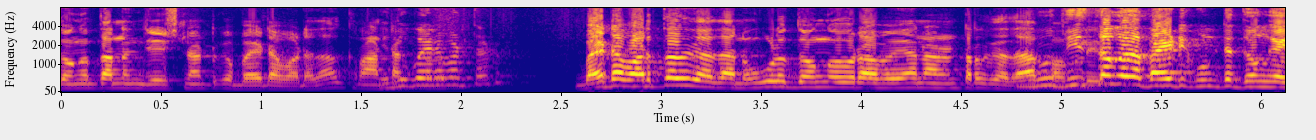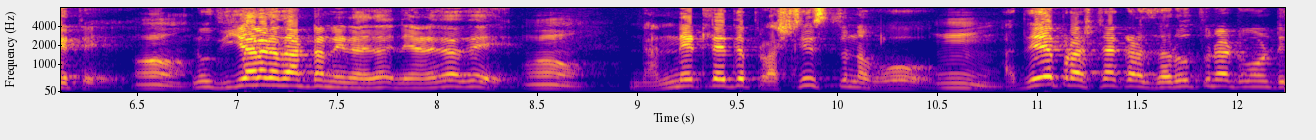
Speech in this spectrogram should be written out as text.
దొంగతనం చేసినట్టుగా బయట పడదా ఎందుకు కాంట్రాక్టర్ బయటపడతాడు? బయట పడుతుంది కదా నువ్వు కూడా దొంగ ఊరాబోయ్ అని అంటారు కదా నువ్వు తీస్తావు కదా బయటకు ఉంటే దొంగ అయితే. నువ్వు తీయాలి కదా అంటా నేను నేను అదే. నన్ను ఎట్లయితే ప్రశ్నిస్తున్నావో అదే ప్రశ్న అక్కడ జరుగుతున్నటువంటి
